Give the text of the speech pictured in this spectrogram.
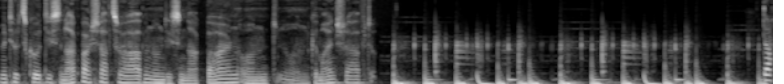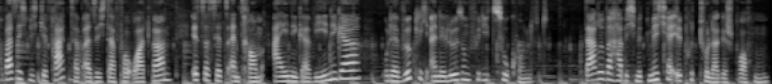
Mir tut es gut, diese Nachbarschaft zu haben und diese Nachbarn und, und Gemeinschaft. Doch was ich mich gefragt habe, als ich da vor Ort war, ist das jetzt ein Traum einiger weniger oder wirklich eine Lösung für die Zukunft? Darüber habe ich mit Michael Pritulla gesprochen.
